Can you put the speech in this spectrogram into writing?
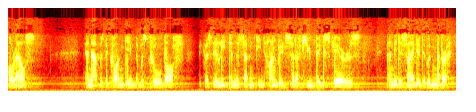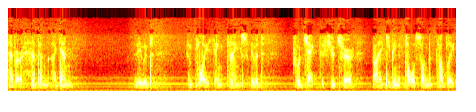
or else. And that was the con game that was pulled off because the elite in the 1700s had a few big scares and they decided it would never, ever happen again. They would employ think tanks. They would project the future by keeping the pulse on the public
